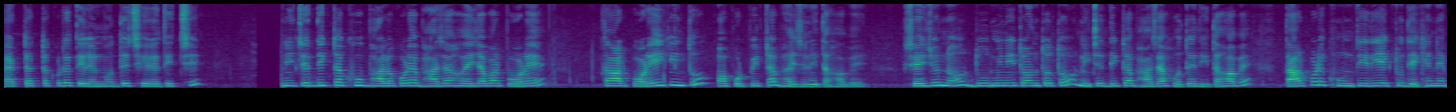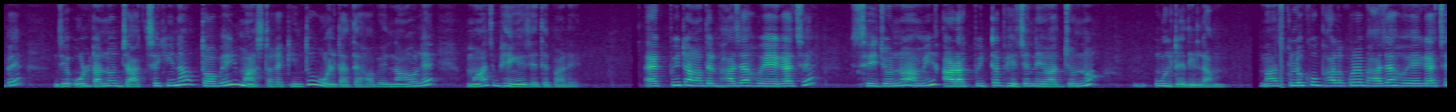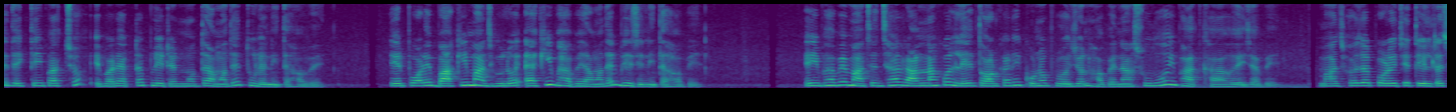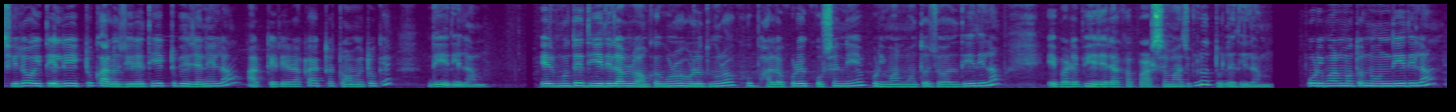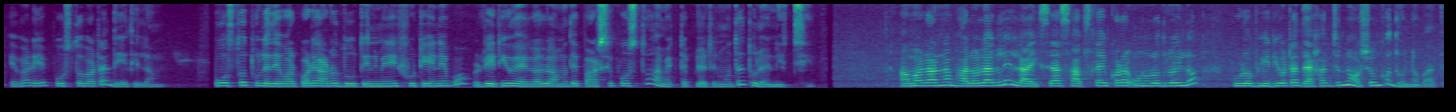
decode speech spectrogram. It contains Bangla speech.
একটা একটা করে তেলের মধ্যে ছেড়ে দিচ্ছি। নিচের দিকটা খুব ভালো করে ভাজা হয়ে যাবার পরে তারপরেই কিন্তু অপর পিঠটা ভেজে নিতে হবে। সেই জন্য দু মিনিট অন্তত নিচের দিকটা ভাজা হতে দিতে হবে। তারপরে খুন্তি দিয়ে একটু দেখে নেবে যে উল্টানো যাচ্ছে কি না তবেই মাছটাকে কিন্তু উল্টাতে হবে, না হলে মাছ ভেঙে যেতে পারে। এক পিঠ আমাদের ভাজা হয়ে গেছে, সেই জন্য আমি আর এক পিঠটা ভেজে নেওয়ার জন্য উল্টে দিলাম। মাছগুলো খুব ভালো করে ভাজা হয়ে গেছে, দেখতেই পাচ্ছ? এবারে একটা প্লেটের মধ্যে আমাদের তুলে নিতে হবে। এরপরে বাকি মাছগুলো একইভাবে আমাদের ভেজে নিতে হবে। এইভাবে মাছের ঝাল রান্না করলে তরকারি কোনো প্রয়োজন হবে না শুধুই ভাত খাওয়া হয়ে যাবে। মাছ ভাজার পরে যে তেলটা ছিল, ওই তেলে একটু কালো জিরে দিয়ে একটু ভেজে নিলাম আর কেটে রাখা একটা টমেটোকে দিয়ে দিলাম। এর মধ্যে দিয়ে দিলাম লঙ্কা গুঁড়ো, হলুদ গুঁড়ো, খুব ভালো করে কষে নিয়ে পরিমাণ মতো জল দিয়ে দিলাম। এবারে ভেজে রাখা পার্শে মাছগুলো তুলে দিলাম। পরিমাণ মতো নুন দিয়ে দিলাম। এবারে পোস্ত বাটা দিয়ে দিলাম। পোস্ত তুলে দেওয়ার পরে আরও দু তিন মিনিট ফুটিয়ে নেব। রেডি হয়ে গেল আমাদের পার্শে পোস্ত। আমি একটা প্লেটের মধ্যে তুলে নিচ্ছি। আমার রান্না ভালো লাগলে লাইক, শেয়ার, সাবস্ক্রাইব করার অনুরোধ রইল। পুরো ভিডিওটা দেখার জন্য অসংখ্য ধন্যবাদ।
